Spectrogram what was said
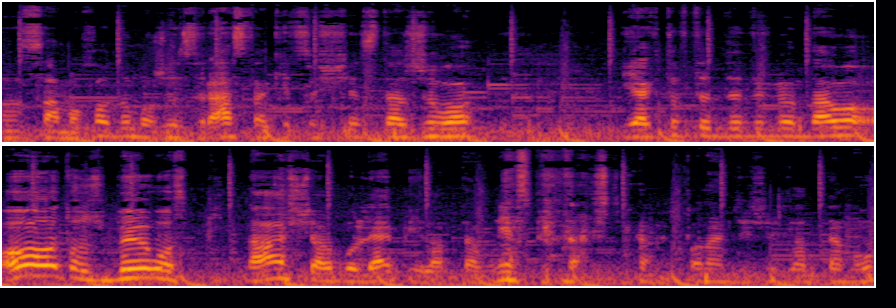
do, samochodu, może z raz takie coś się zdarzyło. Jak to wtedy wyglądało? O, to już było z 15 albo lepiej lat temu, nie z 15, ale ponad 10 lat temu.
